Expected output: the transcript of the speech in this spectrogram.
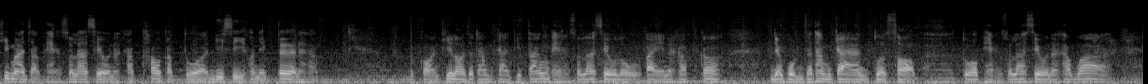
ที่มาจากแผงโซลาร์เซลล์นะครับเข้ากับตัว DC connector นะครับ ก่อนที่เราจะทำการติดตั้งแผงโซลาร์เซลล์ลงไปนะครับ ก็เดี๋ยวผมจะทำการตรวจสอบอาตัวแผงโซลาร์เซลล์นะครับว่าอ่า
